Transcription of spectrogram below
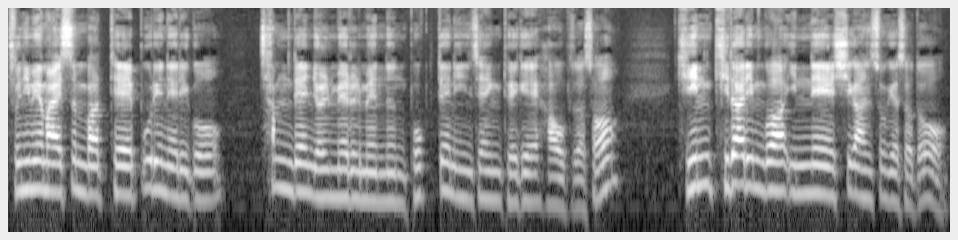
주님의 말씀밭에 뿌리 내리고 참된 열매를 맺는 복된 인생 되게 하옵소서 긴 기다림과 인내의 시간 속에서도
